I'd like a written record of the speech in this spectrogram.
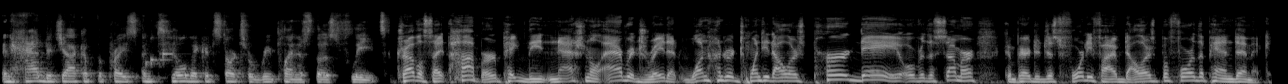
and had to jack up the price until they could start to replenish those fleets. Travel site Hopper pegged the national average rate at $120 per day over the summer compared to just $45 before the pandemic.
